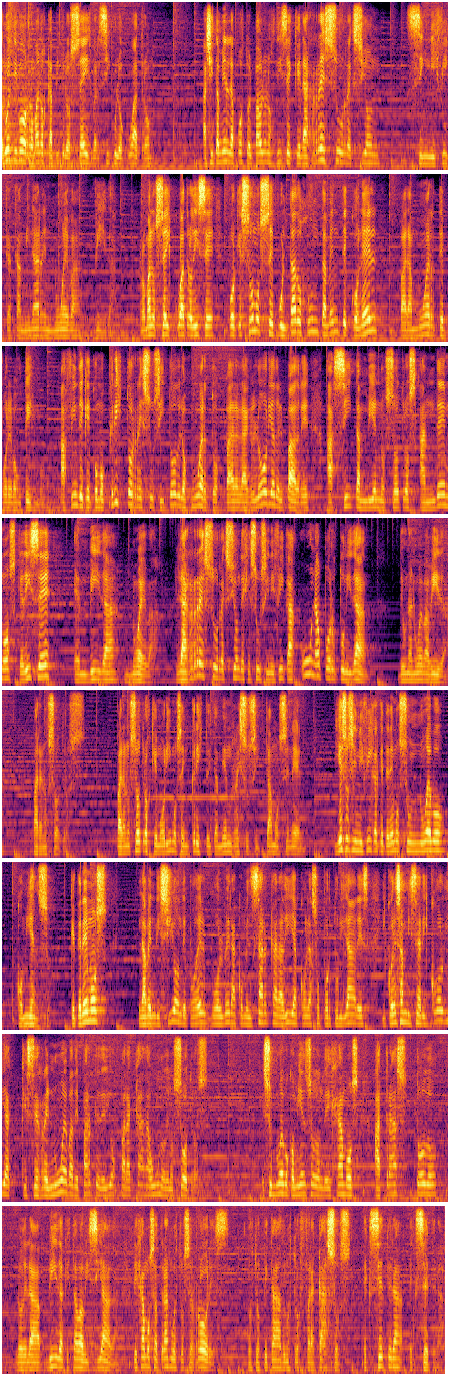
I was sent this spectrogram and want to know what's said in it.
Por último, Romanos capítulo 6, versículo 4. Allí también el apóstol Pablo nos dice que la resurrección significa caminar en nueva vida. Romanos 6, 4 dice, porque somos sepultados juntamente con Él para muerte por el bautismo, a fin de que como Cristo resucitó de los muertos para la gloria del Padre, así también nosotros andemos, que dice, en vida nueva. La resurrección de Jesús significa una oportunidad de una nueva vida para nosotros para nosotros que morimos en Cristo y también resucitamos en Él. Y eso significa que tenemos un nuevo comienzo, que tenemos la bendición de poder volver a comenzar cada día con las oportunidades y con esa misericordia que se renueva de parte de Dios para cada uno de nosotros. Es un nuevo comienzo donde dejamos atrás todo lo de la vida que estaba viciada, dejamos atrás nuestros errores, nuestros pecados, nuestros fracasos, etcétera, etcétera.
